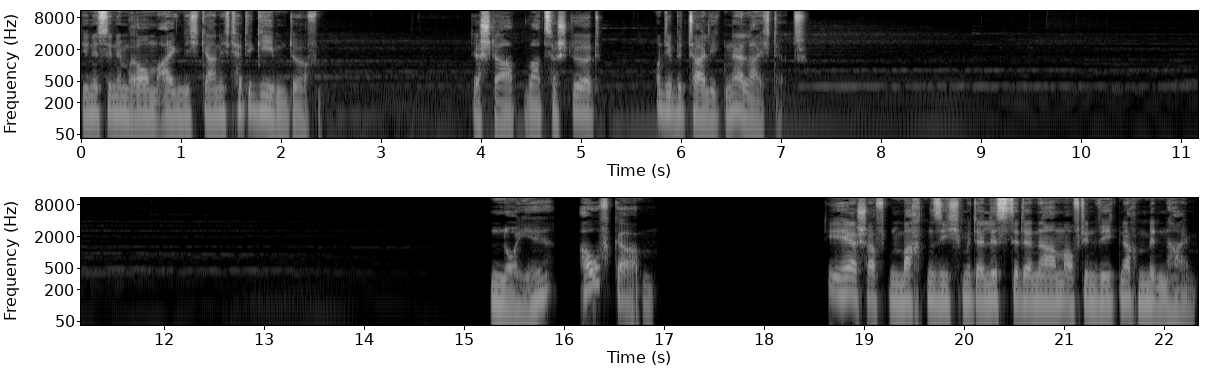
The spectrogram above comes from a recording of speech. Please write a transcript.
den es in dem Raum eigentlich gar nicht hätte geben dürfen. Der Stab war zerstört und die Beteiligten erleichtert. Neue Aufgaben. Die Herrschaften machten sich mit der Liste der Namen auf den Weg nach Middenheim.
